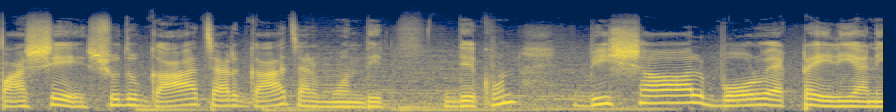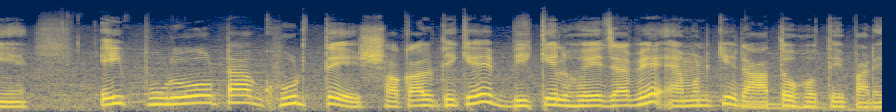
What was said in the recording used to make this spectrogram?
পাশে শুধু গাছ আর গাছ আর মন্দির। দেখুন, বিশাল বড় একটা এরিয়া নিয়ে। এই পুরোটা ঘুরতে সকাল থেকে বিকেল হয়ে যাবে, এমনকি রাতও হতে পারে।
